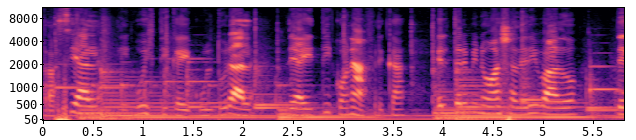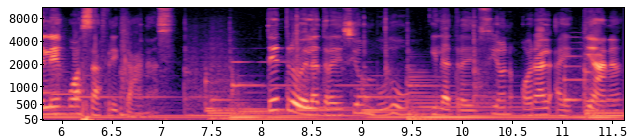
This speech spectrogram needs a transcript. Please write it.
racial, lingüística y cultural de Haití con África, el término haya derivado de lenguas africanas. Dentro de la tradición vudú y la tradición oral haitiana,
